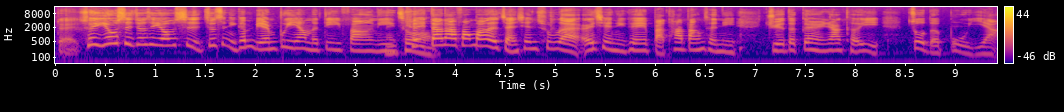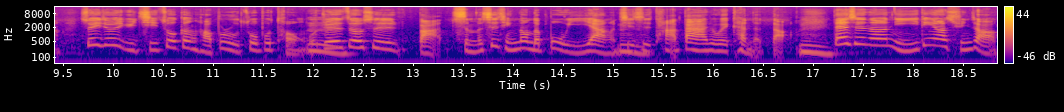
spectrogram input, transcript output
对，所以优势就是优势，就是你跟别人不一样的地方，你可以大大方方的展现出来，而且你可以把它当成你觉得跟人家可以做的不一样。所以就是，与其做更好，不如做不同。我觉得就是把什么事情弄得不一样，其实他大家就会看得到。嗯但是呢，你一定要寻找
